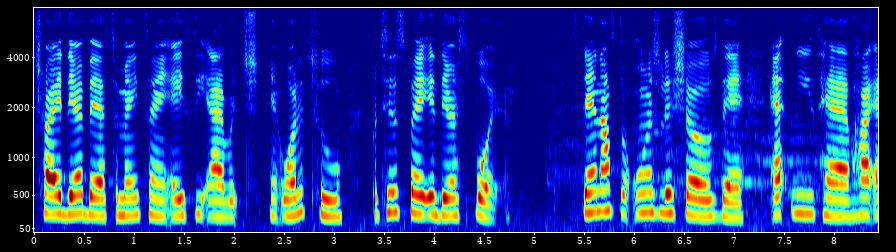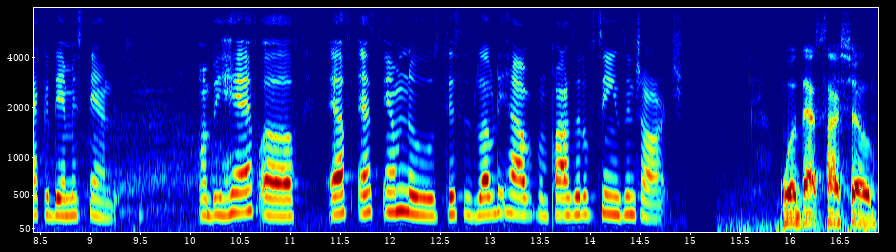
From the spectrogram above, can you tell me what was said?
try their best to maintain AC average in order to participate in their sport. Stand off the orange list shows that athletes have high academic standards. On behalf of FSM News, this is Lovely Howard from Positive Teens in Charge. Well, that's our show.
